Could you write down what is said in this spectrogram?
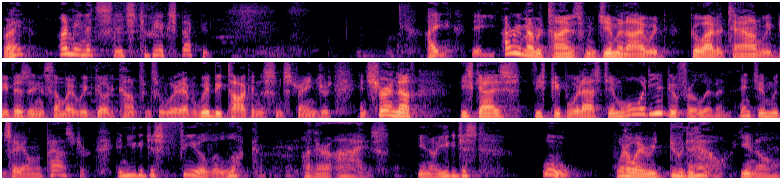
right? I mean, it's it's to be expected. I I remember times when Jim and I would go out of town, we'd be visiting somebody, we'd go to conference or whatever, we'd be talking to some strangers, and sure enough, these guys, these people would ask Jim, Well, what do you do for a living? And Jim would say, I'm a pastor. And you could just feel the look on their eyes. You know, you could just, ooh, what do I do now? You know,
